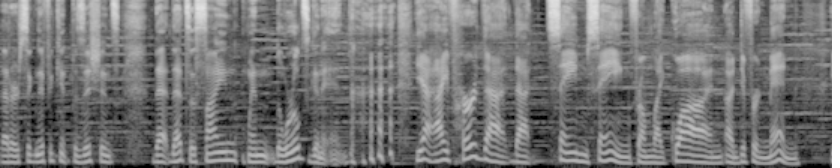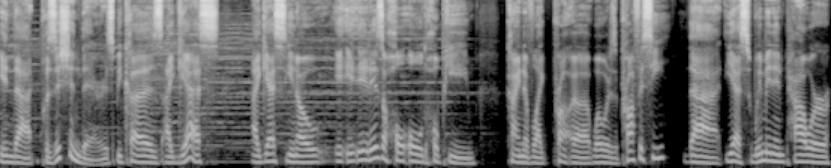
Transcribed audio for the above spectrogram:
that are significant positions that that's a sign when the world's going to end Yeah, I've heard that that same saying from like Gua and uh, different men in that position. There is because I guess, I guess you know, it, it is a whole old Hopi kind of like pro, uh, what was it prophecy that yes, women in power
